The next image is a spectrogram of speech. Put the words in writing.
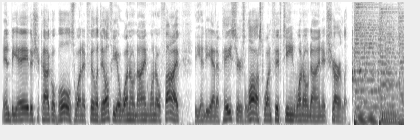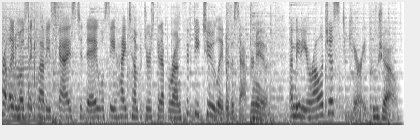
NBA, the Chicago Bulls won at Philadelphia 109 105. The Indiana Pacers lost 115 109 at Charlotte. Partly to mostly cloudy skies today. We'll see high temperatures get up around 52 later this afternoon. I'm meteorologist Carrie Peugeot.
